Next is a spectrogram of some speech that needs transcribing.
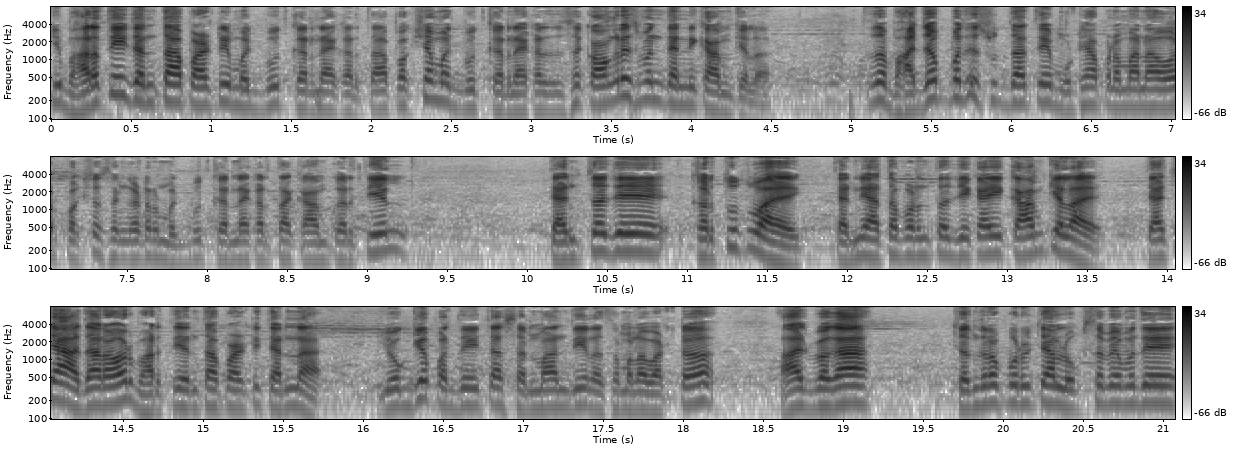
की भारतीय जनता पार्टी मजबूत करण्याकरता पक्ष मजबूत करण्याकरता जसं काँग्रेसमध्ये त्यांनी काम केलं तसं भाजपमध्ये सुद्धा ते मोठ्या प्रमाणावर पक्ष संघटन मजबूत करण्याकरता काम करतील. त्यांचं जे कर्तृत्व आहे त्यांनी आतापर्यंत जे काही काम केलं आहे त्याच्या आधारावर भारतीय जनता पार्टी त्यांना योग्य पद्धतीचा सन्मान देईल असं मला वाटतं. आज बघा चंद्रपूरच्या लोकसभेमध्ये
